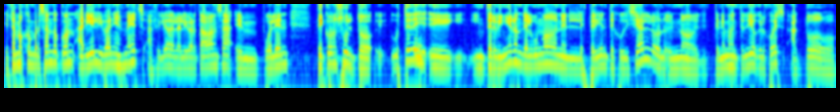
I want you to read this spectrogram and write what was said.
estamos conversando con Ariel Ibáñez Metz, afiliado de la Libertad Avanza en Puelén. Te consulto, ¿ustedes eh, intervinieron de algún modo en el expediente judicial o no? Tenemos entendido que el juez actuó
